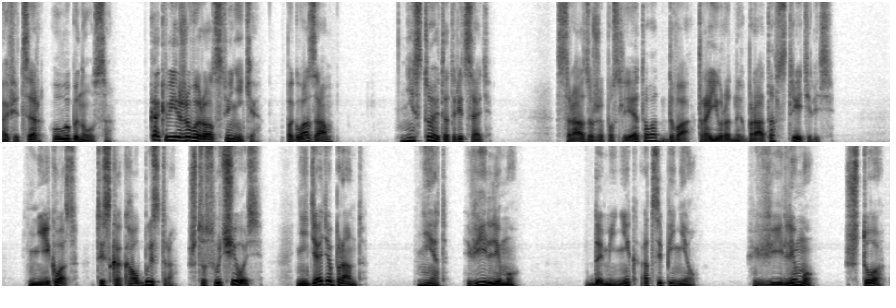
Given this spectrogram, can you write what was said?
Офицер улыбнулся. «Как вижу, вы родственники. По глазам». «Не стоит отрицать. Сразу же после этого два троюродных брата встретились. «Никлас, ты скакал быстро. Что случилось? Не дядя Брандт?» «Нет, Вильяму». Доминик оцепенел. «Вильяму? Что?»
